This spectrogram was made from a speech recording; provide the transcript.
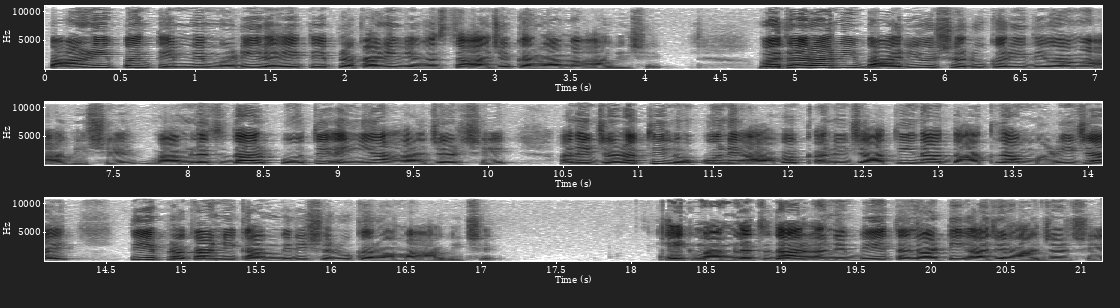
પાણી પણ તેમને મળી રહે તે પ્રકારની વ્યવસ્થા આજે કરવામાં આવી છે. વધારાની બારીઓ શરૂ કરી દેવામાં આવી છે. મામલતદાર પોતે અહીંયા હાજર છે અને ઝડપથી લોકોને આવક અને જાતિના દાખલા મળી જાય તે પ્રકારની કામગીરી શરૂ કરવામાં આવી છે. એક મામલતદાર અને બે તલાટી આજે હાજર છે.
